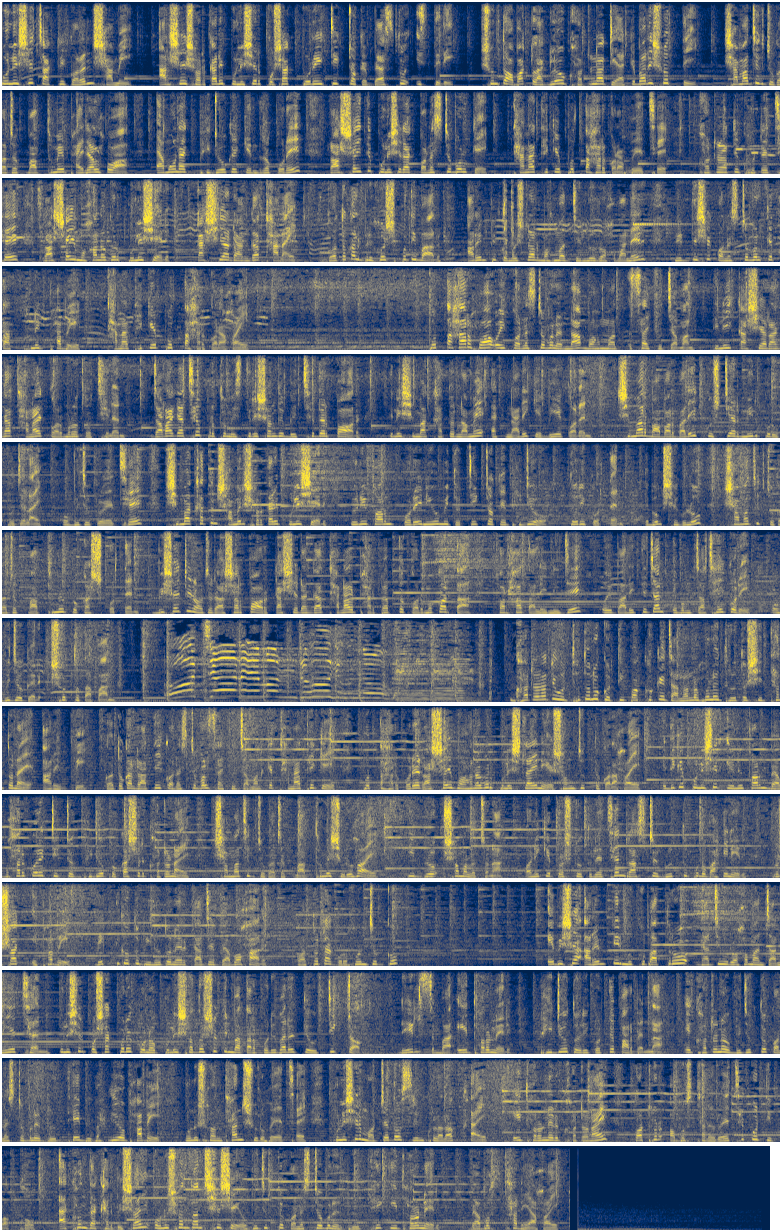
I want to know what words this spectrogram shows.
পুলিশে চাকরি করেন স্বামী। আর সেই সরকারি পুলিশের পোশাক পরেই টিকটকে ব্যস্ত স্ত্রী। শুনতে অবাক লাগলেও ঘটনাটি একেবারে সত্যি। সামাজিক যোগাযোগ মাধ্যমে ভাইরাল হওয়া এমন এক ভিডিওকে কেন্দ্র করে রাজশাহীতে পুলিশের এক কনস্টেবলকে থানা থেকে প্রত্যাহার করা হয়েছে। ঘটনাটি ঘটেছে রাজশাহী মহানগর পুলিশের কাশিয়াডাঙ্গা থানায়। গতকাল বৃহস্পতিবার আরএমপি কমিশনার মোহাম্মদ জিল্লুর রহমানের নির্দেশে কনস্টেবলকে তাৎক্ষণিকভাবে থানা থেকে প্রত্যাহার করা হয়। প্রত্যাহার হওয়া ওই কনস্টেবলের নাম মোহাম্মদ সাইফুজ্জামান। তিনি কাশিয়ারাঙ্গা থানায় কর্মরত ছিলেন। জানা গেছে, প্রথম স্ত্রীর সঙ্গে বিচ্ছেদের পর তিনি সীমা খাতুন নামে এক নারীকে বিয়ে করেন। সীমার বাবার বাড়ি কুষ্টিয়ার মিরপুর উপজেলায়। অভিযোগ রয়েছে, সীমা খাতুন স্বামীর সরকারি পুলিশের ইউনিফর্ম পরে নিয়মিত টিকটকে ভিডিও তৈরি করতেন এবং সেগুলো সামাজিক যোগাযোগ মাধ্যমে প্রকাশ করতেন। বিষয়টি নজরে আসার পর কাশিয়ারাঙ্গা থানার ভারপ্রাপ্ত কর্মকর্তা ফরহাত আলী নিজে ওই বাড়িতে যান এবং যাচাই করে অভিযোগের সত্যতা পান। ঘটনাটি ঊর্ধ্বতন কর্তৃপক্ষকে জানানো হলে দ্রুত সিদ্ধান্ত নেয় আরএমপি। গতকাল রাতেই কনস্টেবল সাইফুজ্জামানকে থানা থেকে প্রত্যাহার করে রাজশাহী মহানগর পুলিশ লাইনে সংযুক্ত করা হয়। এদিকে পুলিশের ইউনিফর্ম ব্যবহার করে টিকটক ভিডিও প্রকাশের ঘটনায় সামাজিক যোগাযোগ মাধ্যমে শুরু হয় তীব্র সমালোচনা। অনেকে প্রশ্ন তুলেছেন, রাষ্ট্রের গুরুত্বপূর্ণ বাহিনীর পোশাক এভাবে ব্যক্তিগত বিনোদনের কাজে ব্যবহার কতটা গ্রহণযোগ্য? এ বিষয়ে আরএমপির মুখপাত্র গাজীউর রহমান জানিয়েছেন, পুলিশের পোশাক পরে কোনো পুলিশ সদস্য কিংবা তার পরিবারের কেউ টিকটক, রিলস বা এই ধরনের ভিডিও তৈরি করতে পারবেন না। এ ঘটনা অভিযুক্ত কনস্টেবলের বিরুদ্ধে বিভাগীয়ভাবে অনুসন্ধান শুরু হয়েছে। পুলিশের মর্যাদা শৃঙ্খলা রক্ষায় এই ধরনের ঘটনায় কঠোর অবস্থানে রয়েছে কর্তৃপক্ষ। এখন দেখার বিষয়, অনুসন্ধান শেষে অভিযুক্ত কনস্টেবলের বিরুদ্ধে কী ধরনের ব্যবস্থা নেওয়া হয়?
